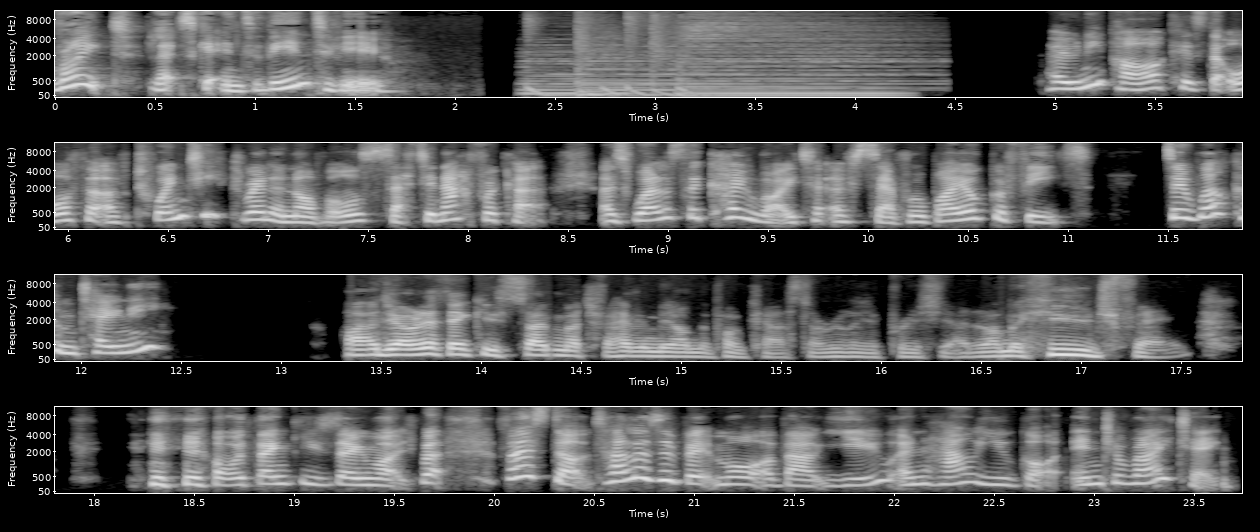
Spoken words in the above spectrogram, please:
Right, let's get into the interview. Tony Park is the author of 20 thriller novels set in Africa, as well as the co writer of several biographies. So, welcome, Tony. Hi, Joanna. Thank you so much for having me on the podcast. I really appreciate it. I'm a huge fan. well, thank you so much. But first up, tell us a bit more about you and how you got into writing.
